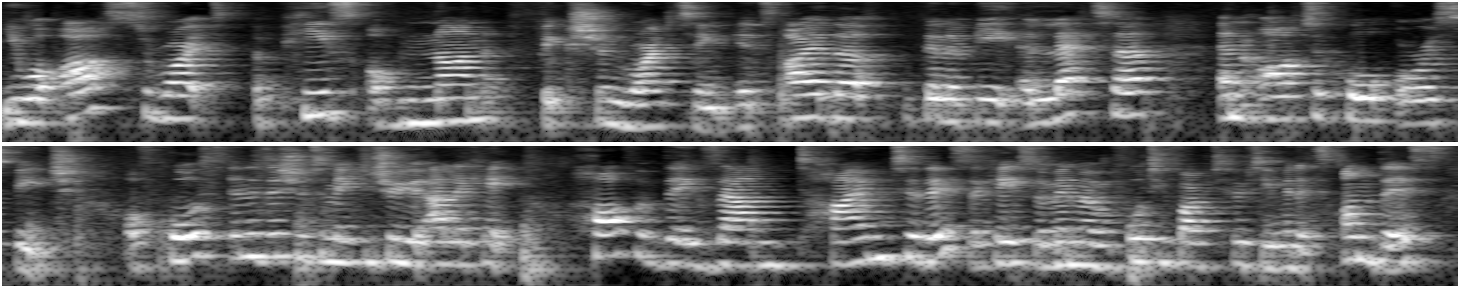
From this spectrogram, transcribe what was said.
You were asked to write a piece of non-fiction writing. It's either going to be a letter, an article or a speech. Of course, in addition to making sure you allocate half of the exam time to this, okay, so minimum 45 to 50 minutes on this,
